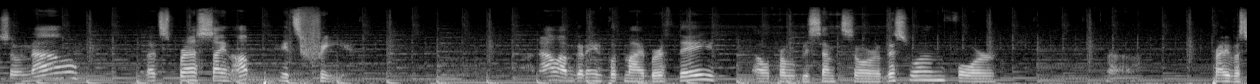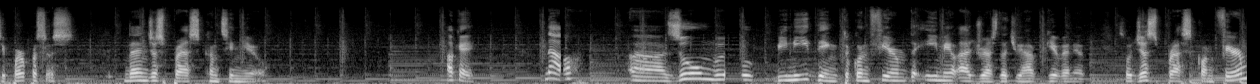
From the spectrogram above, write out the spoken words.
so now let's press sign up. It's free. Now I'm gonna input my birthday. I'll probably censor this one for uh, privacy purposes. Then just press continue. Okay, now uh, Zoom will be needing to confirm the email address that you have given it. So just press confirm.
